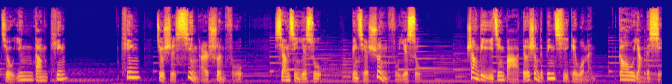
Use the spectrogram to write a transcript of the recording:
就应当听，听就是信而顺服，相信耶稣，并且顺服耶稣。上帝已经把得胜的兵器给我们，羔羊的血，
